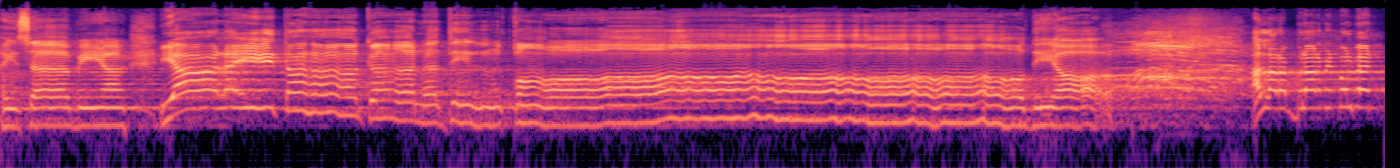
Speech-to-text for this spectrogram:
حسابيا. يا ليتها كانت القاضية. الله رب العالمين بولبن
